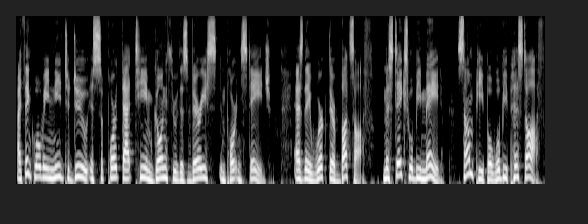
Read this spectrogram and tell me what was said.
I think what we need to do is support that team going through this very important stage as they work their butts off. Mistakes will be made. Some people will be pissed off.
